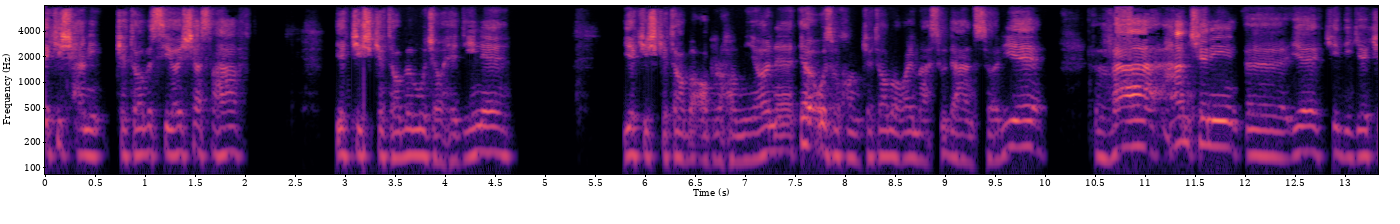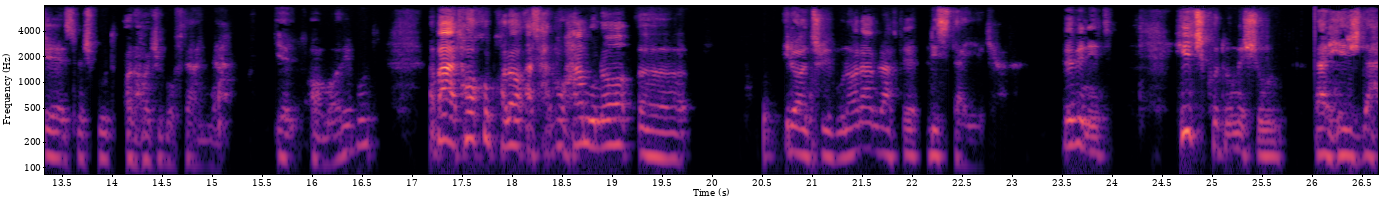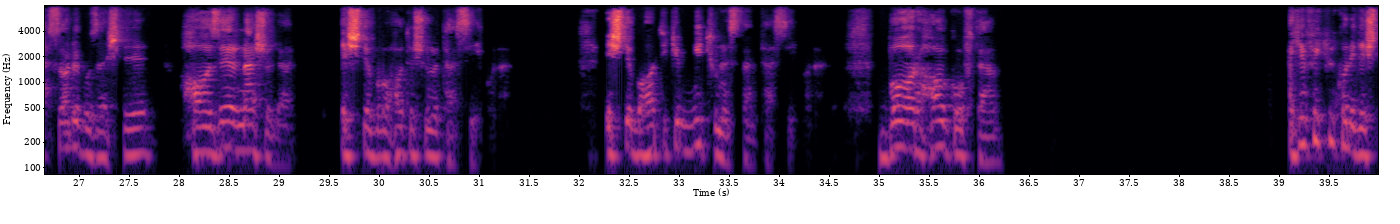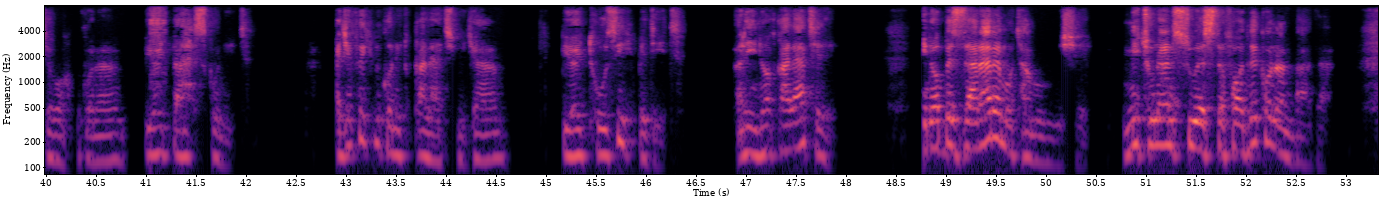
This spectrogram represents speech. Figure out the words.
یکیش همین کتاب سیاه 67 یکیش کتاب مجاهدینه یکیش کتاب آبراهامیانه یا از می‌خوام کتاب آقای مسعود انصاریه و همچنین یکی دیگه که اسمش بود آنها که گفتن نه. یه آماری بود. و بعدها خب حالا از همونا ایران تریبونال هم رفته لیست تهیه کردن. ببینید هیچ کدومشون در 18 سال گذشته حاضر نشدن. اشتباهاتشون رو تصحیح کنن. اشتباهاتی که می‌تونستن تصحیح کنن. بارها گفتم اگه فکر می‌کنید اشتباه می‌کنم بیایید بحث کنید. اگه فکر می‌کنید غلط میگم بیایید توضیح بدید. ولی اینا غلطه. اینا به ضرر ما تموم میشه. می‌تونن سوء استفاده کنن بعدا.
